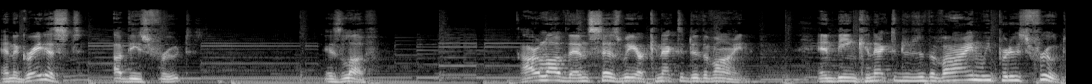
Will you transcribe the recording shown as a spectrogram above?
And the greatest of these fruit is love. Our love then says we are connected to the vine and being connected to the vine, we produce fruit.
